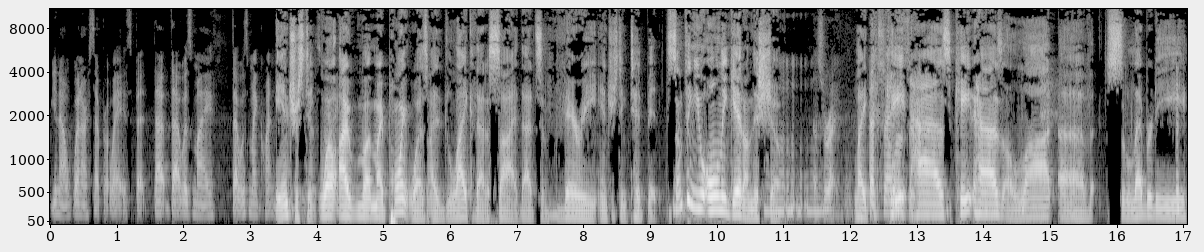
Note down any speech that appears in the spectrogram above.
you know went our separate ways. But that that was my that was my Quentin. Interesting. story. Well, I my my point was I like that aside. That's a very interesting tidbit. Something you only get on this show. That's right. Like That's right. Kate has Kate has a lot of celebrity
